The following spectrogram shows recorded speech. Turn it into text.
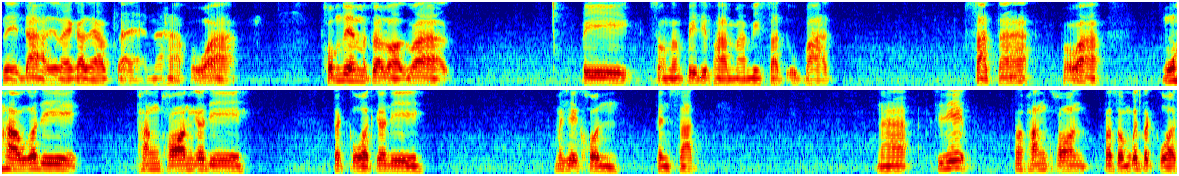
เรดาร์หรืออะไรก็แล้วแต่นะฮะ เพราะว่าผมเรียนมาตลอดว่าปีสองสามปีที่ผ่านมามีสัตว์อุบาท สัตว์นะฮะ เพราะว่างูเห่าก็ดี พังพรก็ดี ตะโกดก็ดี ไม่ใช่คนเป็นสัตว์ นะฮะทีนี้พอพังพรผสมกับตะกรวด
